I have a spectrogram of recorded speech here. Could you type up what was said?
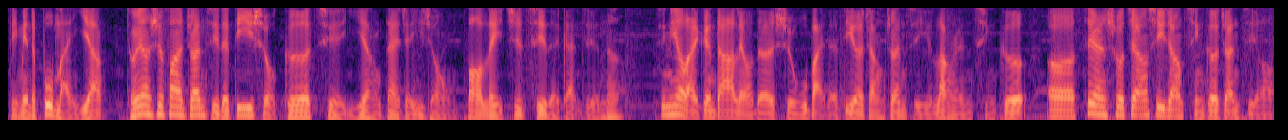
里面的不满一样，同样是放在专辑的第一首歌，却一样带着一种暴泪之气的感觉呢。今天要来跟大家聊的是伍佰的第二张专辑《浪人情歌》。呃，虽然说这张是一张情歌专辑哦，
